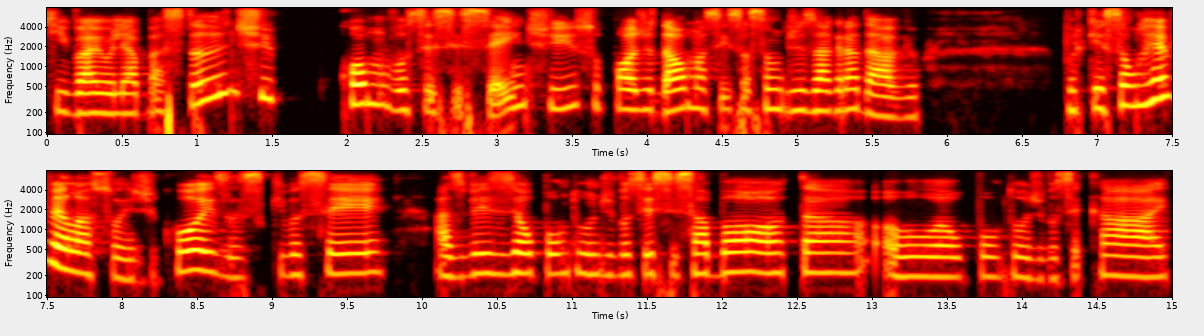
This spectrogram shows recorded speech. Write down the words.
que vai olhar bastante como você se sente isso pode dar uma sensação desagradável, porque são revelações de coisas que você às vezes é o ponto onde você se sabota ou é o ponto onde você cai,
